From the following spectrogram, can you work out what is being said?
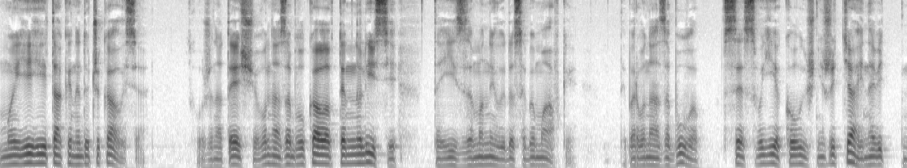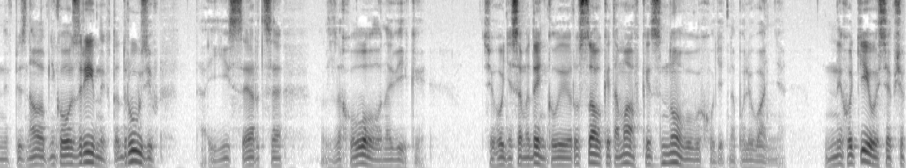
ми її так і не дочекалися. Схоже на те, що вона заблукала в темнолісі та її заманили до себе мавки. Тепер вона забула все своє колишнє життя і навіть не впізнала б нікого з рідних та друзів, а її серце захололо навіки. Сьогодні саме день, коли русалки та мавки знову виходять на полювання. Не хотілося б, щоб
